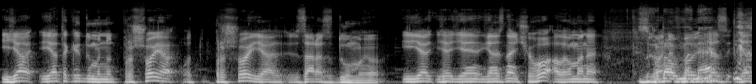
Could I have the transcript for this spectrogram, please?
І я, і я такий думаю, ну про що я, от про що я зараз думаю? І я, я, я, я не знаю чого, але в мене Згадав в мене, мене? Я, з- я,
